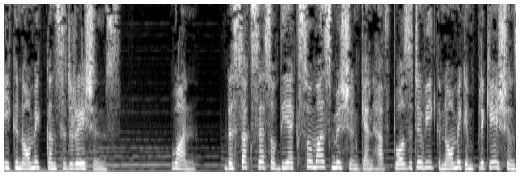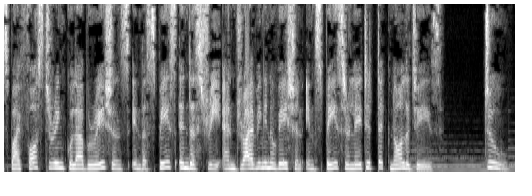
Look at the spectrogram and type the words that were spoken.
Economic considerations 1. The success of the ExoMars mission can have positive economic implications by fostering collaborations in the space industry and driving innovation in space-related technologies. 2.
